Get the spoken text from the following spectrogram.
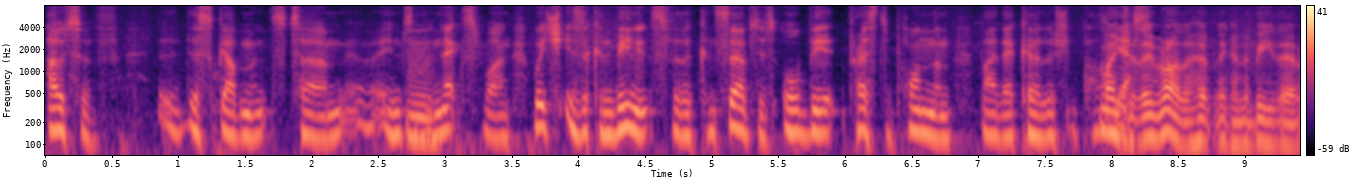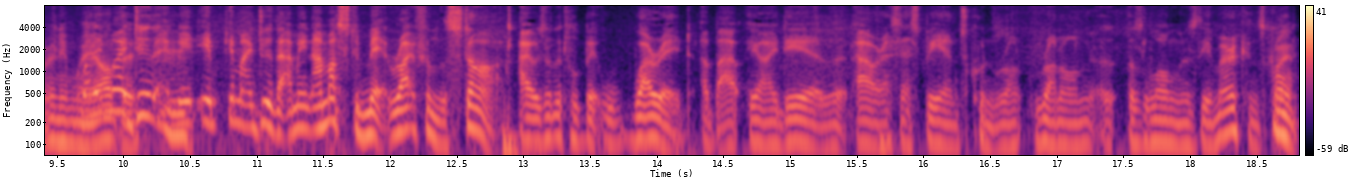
out of this government's term uh, into mm. the next one, which is a convenience for the Conservatives, albeit pressed upon them by their coalition partners. Mind yes. you, they rather hope they're going to be there anyway, well, it might they? Do that. I mean, it, it, might do that. I mean, I must admit, right from the start, I was a little bit worried about the idea that our SSBNs couldn't run, run on as long as the Americans could. Right.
